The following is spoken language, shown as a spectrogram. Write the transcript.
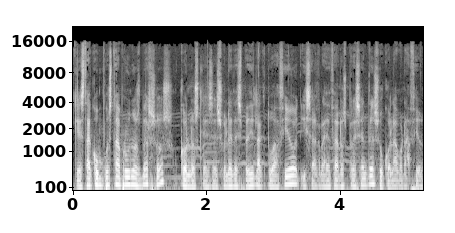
que está compuesta por unos versos con los que se suele despedir la actuación y se agradece a los presentes su colaboración.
